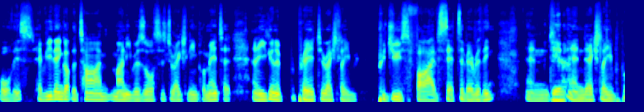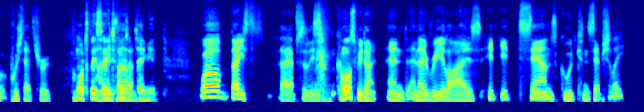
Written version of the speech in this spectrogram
all this? Have you then got the time, money, resources to actually implement it? And are you going to prepare to actually produce five sets of everything and yeah. and actually push that through? What do they um, say um, to that, Damian? Well, they they absolutely, of course, we don't, and and they realise it. It sounds good conceptually,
